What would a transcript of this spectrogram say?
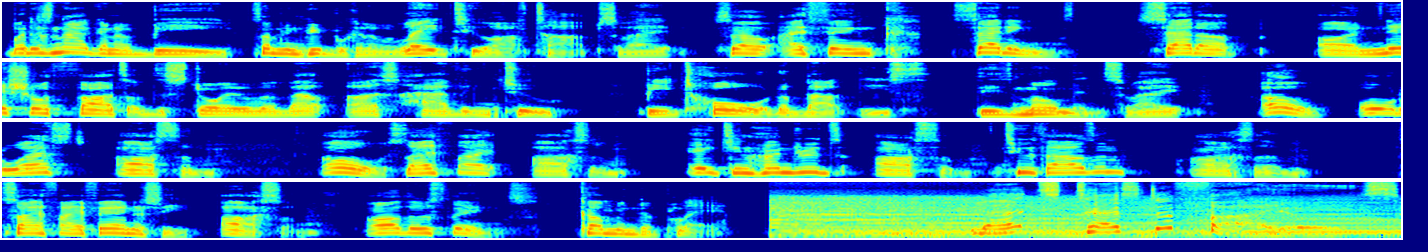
but it's not gonna be something people can relate to off tops, right? So I think settings, set up our initial thoughts of the story without us having to be told about these these moments, right? Oh, Old West, awesome. Oh, sci-fi, awesome. 1800s, awesome. 2000, awesome. Sci-fi fantasy, awesome. All those things come into play. Let's test the fires.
